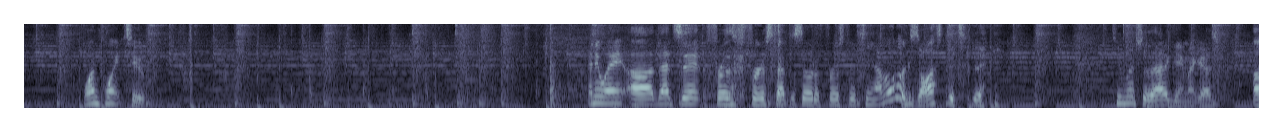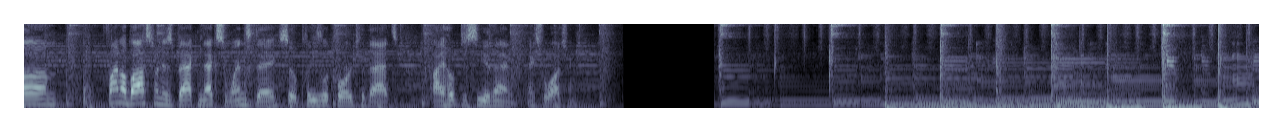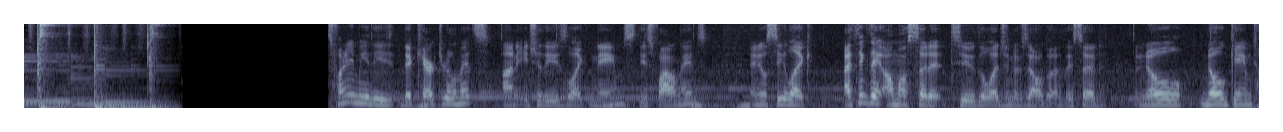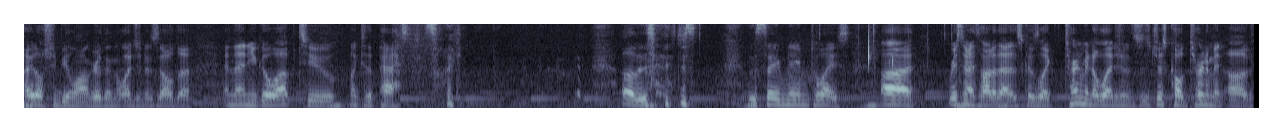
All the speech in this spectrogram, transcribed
1.2. Anyway, uh, that's it for the first episode of First 15. I'm a little exhausted today. Too much of that game, I guess. Um, Final Bosman is back next Wednesday, so please look forward to that. I hope to see you then. Thanks for watching. Funny to me the, the character limits on each of these like names, these file names, and you'll see like I think they almost said it to The Legend of Zelda. They said no no game title should be longer than The Legend of Zelda, and then you go up to Link to the Past. It's like oh, this is just the same name twice. Uh, reason I thought of that is because like Tournament of Legends is just called Tournament of.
